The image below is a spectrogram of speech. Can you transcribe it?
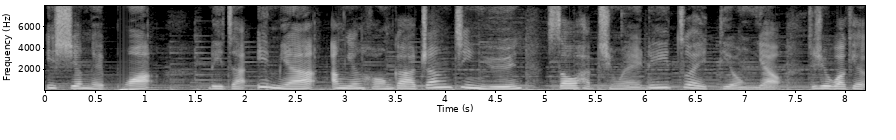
一生的伴》，二十一名红英红甲张静云所合唱的《你最重要》，这首歌曲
